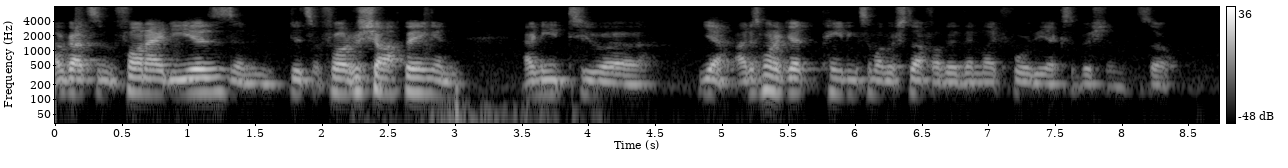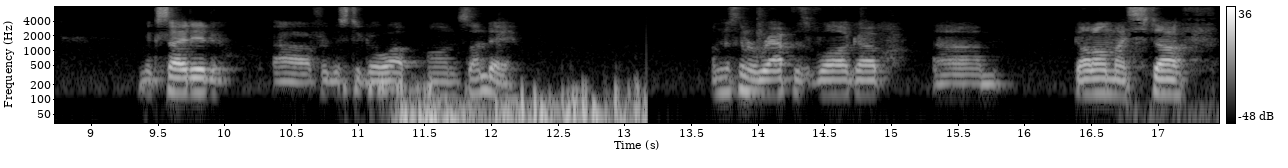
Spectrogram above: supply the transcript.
I've got some fun ideas and did some photoshopping, and I need to, uh, yeah, I just want to get painting some other stuff other than like for the exhibition. So I'm excited uh, for this to go up on Sunday. I'm just gonna wrap this vlog up. Um, got all my stuff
